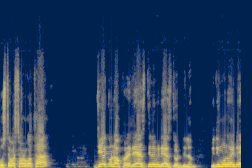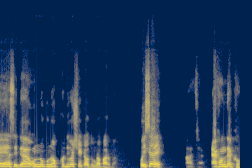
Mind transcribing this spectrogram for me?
বুঝতে পারছ আমার কথা? যে কোনো অক্ষর, এটা এস দিলাম, এটা এস ডট দিলাম। যদি মনে হয় এটা এস এটা অন্য কোনো অক্ষর দিবা, সেটাও তোমরা পারবা। হয়েছে আচ্ছা এখন দেখো।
